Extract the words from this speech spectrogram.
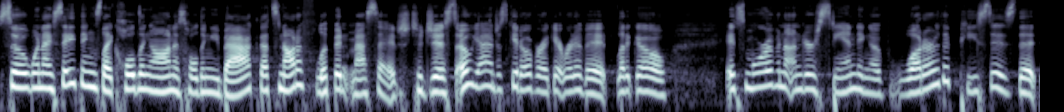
So when I say things like holding on is holding you back, that's not a flippant message to just, oh yeah, just get over it, get rid of it, let it go. It's more of an understanding of what are the pieces that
